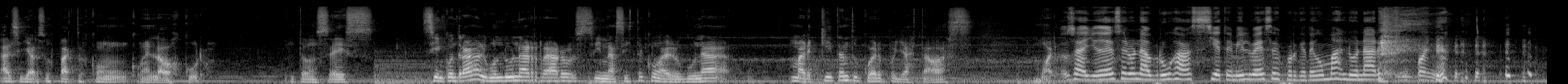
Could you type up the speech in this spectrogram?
al sellar sus pactos con, con el lado oscuro. Entonces, si encontraban algún lunar raro, si naciste con alguna marquita en tu cuerpo, ya estabas muerto. O sea, yo debo ser una bruja siete mil veces porque tengo más lunares que coño.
